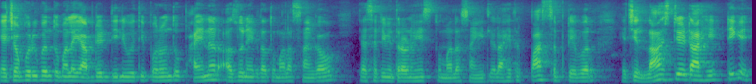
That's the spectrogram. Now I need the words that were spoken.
याच्यापूर्वी पण तुम्हाला ही अपडेट दिली होती परंतु फायनल अजून एकदा तुम्हाला सांगावं. त्यासाठी मित्रांनो हेच तुम्हाला सांगितलेलं आहे. तर पाच सप्टेंबर याची लास्ट डेट आहे ठीक आहे?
